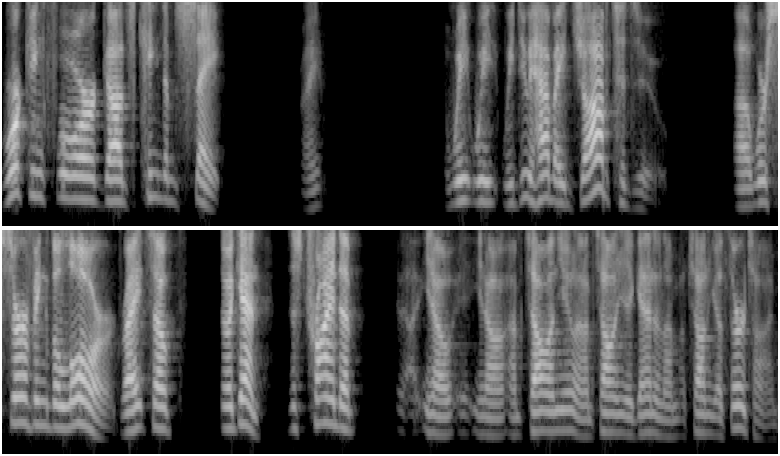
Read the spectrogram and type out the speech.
working for God's kingdom's sake right? we, we, we do have a job to do. Uh, we're serving the Lord, right? So, so again, just trying to, you know, you know, I'm telling you, and I'm telling you again, and I'm telling you a third time,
